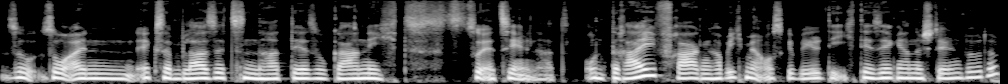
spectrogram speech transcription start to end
so, so ein Exemplar sitzen hat, der so gar nichts zu erzählen hat. Und drei Fragen habe ich mir ausgewählt, die ich dir sehr gerne stellen würde.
